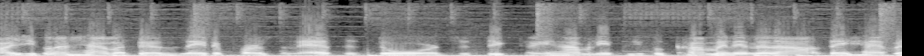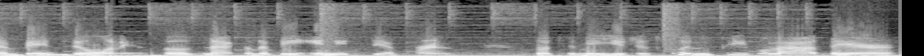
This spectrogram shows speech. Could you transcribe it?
Are you going to have a designated person at the door to dictate how many people coming in and out? They haven't been doing it, so it's not going to be any difference. So to me, you're just putting people out there.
